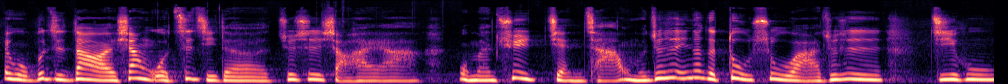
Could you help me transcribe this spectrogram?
哎，我不知道哎，像我自己的就是小孩啊，我们去检查，我们就是那个度数啊，就是几乎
